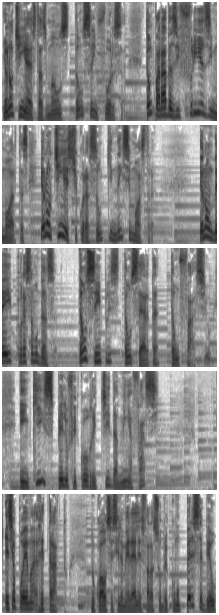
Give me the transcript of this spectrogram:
Eu não tinha estas mãos tão sem força, tão paradas e frias e mortas. Eu não tinha este coração que nem se mostra. Eu não dei por essa mudança, tão simples, tão certa, tão fácil. Em que espelho ficou retida a minha face? Esse é o poema Retrato, no qual Cecília Meirelles fala sobre como percebeu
